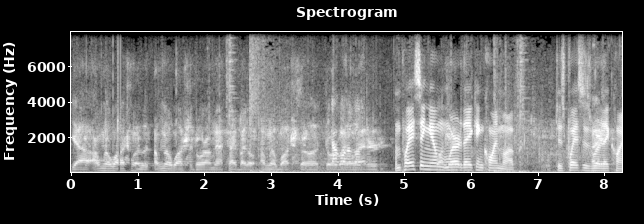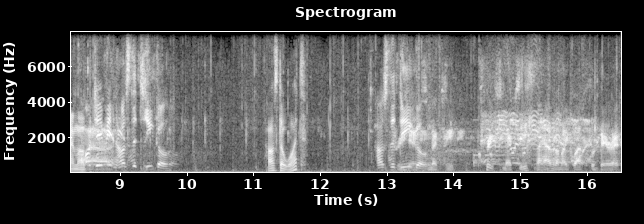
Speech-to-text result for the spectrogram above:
Yeah, I'm gonna watch one of the. I'm gonna watch the door on that side by the. I'm gonna watch the door Got by the ladder. I'm placing them Watch where it. they can climb up. Just places where Hey. they climb up. Oh, Damien, how's the deagle? How's the what? How's the Pretty deagle? smexy. It's pretty smexy. I have it on my glass for Barrett.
